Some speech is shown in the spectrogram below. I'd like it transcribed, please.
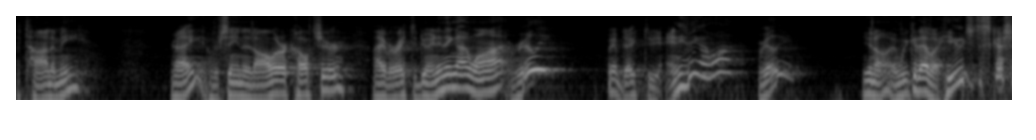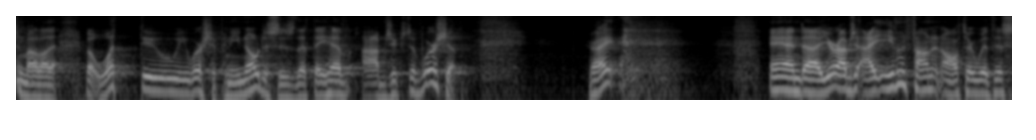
autonomy, right? We're seeing it in all our culture. I have a right to do anything I want. Really? We have a right to do anything I want? Really? You know, and we could have a huge discussion about all that. But what do we worship? And he notices that they have objects of worship, right? And uh, your object, I even found an altar with this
